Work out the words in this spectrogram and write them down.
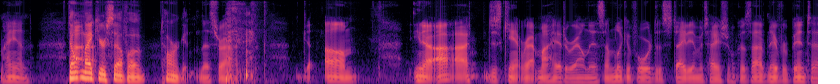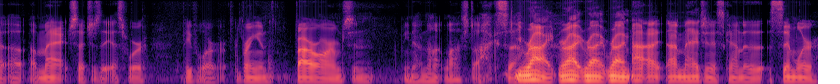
man, Don't I- make yourself a target. That's right. Um, you know, I, I just can't wrap my head around this. I'm looking forward to the state invitation because I've never been to a, a match such as this where people are bringing firearms and you know not livestock. So right, right, right, right. I, I, imagine it's kind of similar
